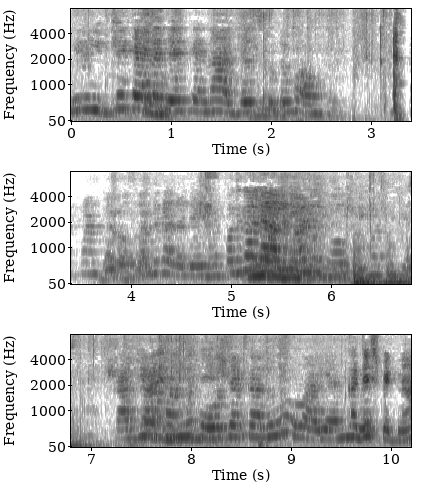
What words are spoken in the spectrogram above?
మీరు ఇడ్లీకైనా దేనికైనా అడ్జస్ట్ చేసుకుంటే బాగుంటుంది. కట్ చేసి పెట్టినా?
